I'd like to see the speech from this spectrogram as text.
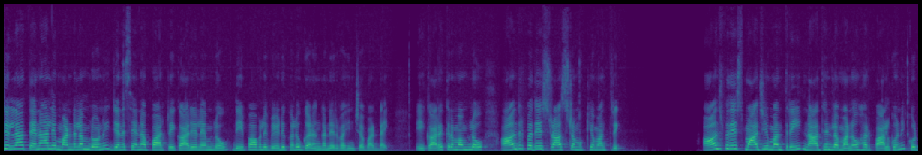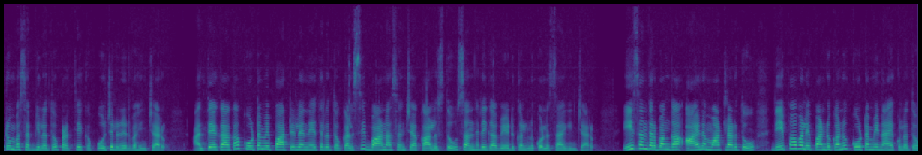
జిల్లా తెనాలి మండలంలోని జనసేన పార్టీ కార్యాలయంలో దీపావళి వేడుకలు ఘనంగా నిర్వహించబడ్డాయి. ఈ కార్యక్రమంలో ఆంధ్రప్రదేశ్ రాష్ట్ర ముఖ్యమంత్రి ఆంధ్రప్రదేశ్ మాజీ మంత్రి నాదెండ్ల మనోహర్ పాల్గొని కుటుంబ సభ్యులతో ప్రత్యేక పూజలు నిర్వహించారు. అంతేకాక కూటమి పార్టీల నేతలతో కలిసి బాణాసంచా కాలుస్తూ సందడిగా వేడుకలను కొనసాగించారు. ఈ సందర్భంగా ఆయన మాట్లాడుతూ దీపావళి పండుగను కూటమి నాయకులతో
